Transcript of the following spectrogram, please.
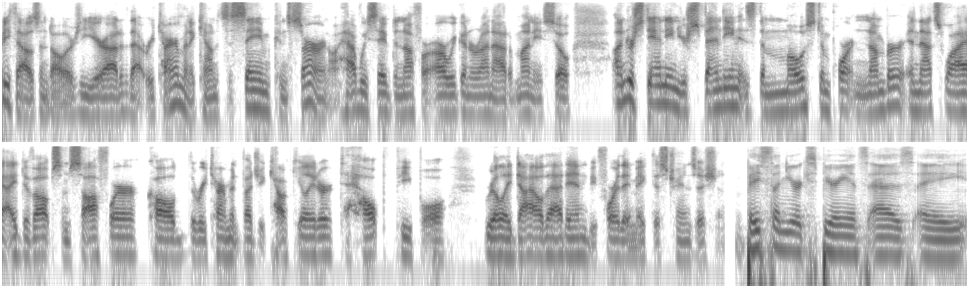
$40,000 a year out of that retirement account. It's the same concern. Have we saved enough or are we going to run out of money? So understanding your spending is the most important number. And that's why I developed some software called the retirement budget calculator to help people really dial that in before they make this transition. Based on your experience as a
